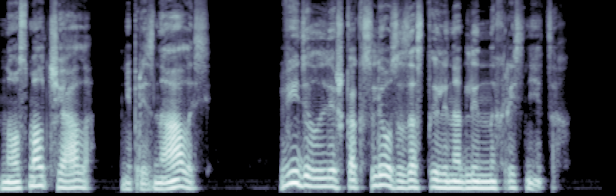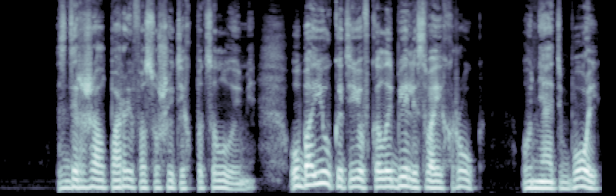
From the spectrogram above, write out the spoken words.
но смолчала, не призналась. Видела лишь, как слезы застыли на длинных ресницах. Сдержал порыв осушить их поцелуями, убаюкать ее в колыбели своих рук, унять боль,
